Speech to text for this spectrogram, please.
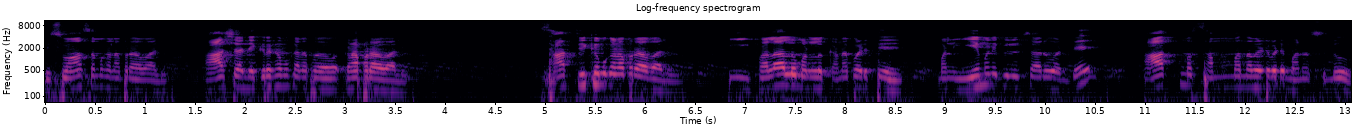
విశ్వాసము కనపరావాలి ఆశ నిగ్రహము కనప కనపరావాలి. సాత్వికము కనపరావాలి. ఈ ఫలాలు మనలో కనపడితే మనల్ని ఏమని పిలుస్తారు అంటే ఆత్మ సంబంధమైనటువంటి మనస్సులు.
